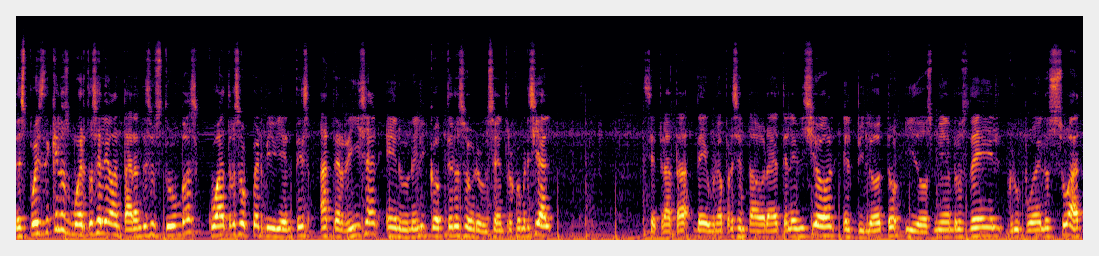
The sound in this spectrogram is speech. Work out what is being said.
Después de que los muertos se levantaran de sus tumbas, cuatro supervivientes aterrizan en un helicóptero sobre un centro comercial. Se trata de una presentadora de televisión, el piloto y dos miembros del grupo de los SWAT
